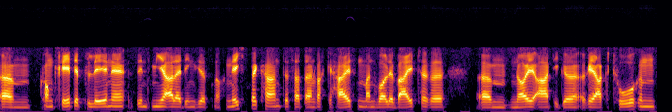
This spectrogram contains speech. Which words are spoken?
Ähm, konkrete Pläne sind mir allerdings jetzt noch nicht bekannt. Es hat einfach geheißen, man wolle weitere ähm, neuartige Reaktoren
